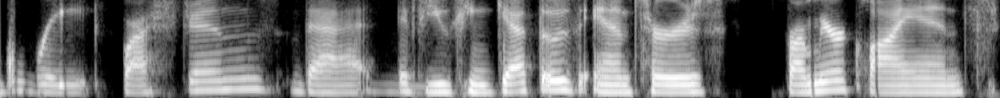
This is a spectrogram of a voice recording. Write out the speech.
great questions that if you can get those answers from your clients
